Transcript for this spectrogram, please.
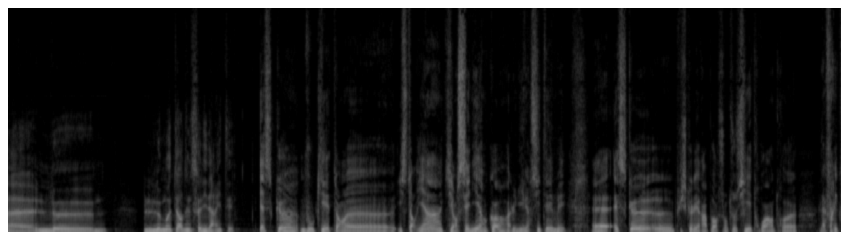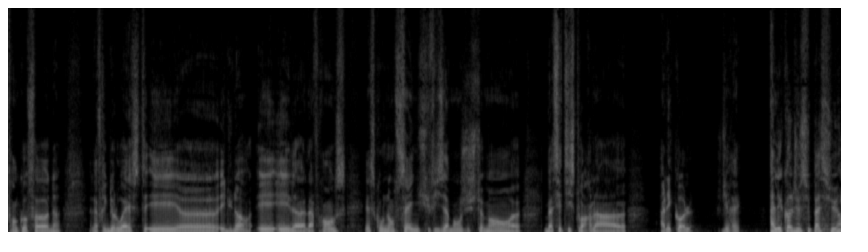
euh, le, le moteur d'une solidarité. Est-ce que vous qui êtes euh, historien, qui enseignez encore à l'université, mais euh, est-ce que, euh, puisque les rapports sont aussi étroits entre l'Afrique francophone, l'Afrique de l'Ouest et, du Nord et, la, France, est-ce qu'on enseigne suffisamment justement bah, cette histoire-là à l'école, je dirais? À l'école, je ne suis pas sûr.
